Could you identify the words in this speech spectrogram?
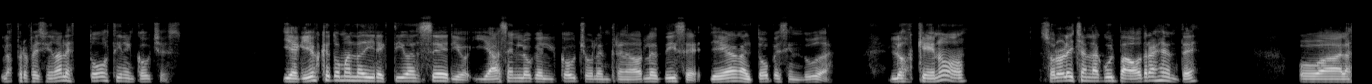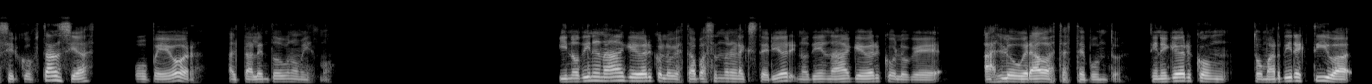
los profesionales todos tienen coaches. Y aquellos que toman la directiva en serio y hacen lo que el coach o el entrenador les dice, llegan al tope sin duda. Los que no, solo le echan la culpa a otra gente o a las circunstancias o peor, al talento de uno mismo. Y no tiene nada que ver con lo que está pasando en el exterior y no tiene nada que ver con lo que has logrado hasta este punto. Tiene que ver con tomar directiva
